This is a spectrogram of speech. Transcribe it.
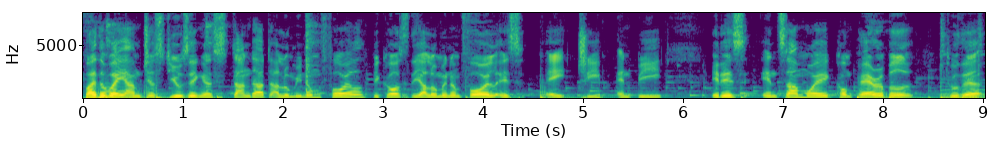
By the way, I'm just using a standard aluminum foil because the aluminum foil is A, cheap and B, it is in some way comparable to the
